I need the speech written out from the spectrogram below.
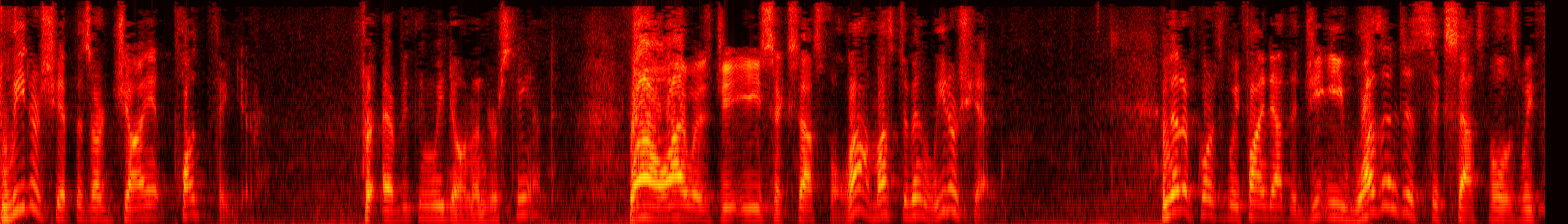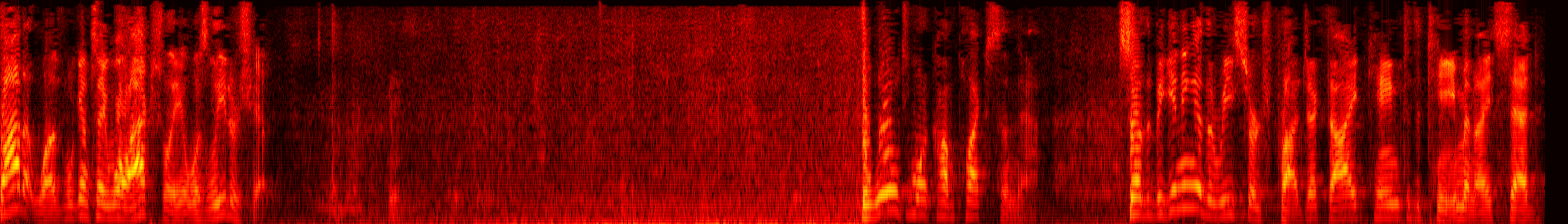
Leadership is our giant plug figure for everything we don't understand. Well, why was GE successful? Well, it must have been leadership. And then, of course, if we find out that GE wasn't as successful as we thought it was, we're going to say, well, actually, it was leadership. The world's more complex than that. So at the beginning of the research project, I came to the team and I said,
